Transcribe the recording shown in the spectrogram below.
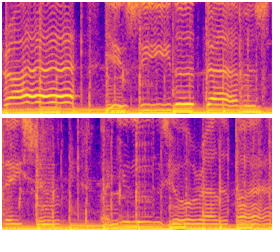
cry. You see the devastation when you lose your alibi.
